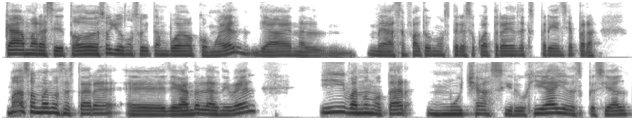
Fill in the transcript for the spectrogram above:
cámaras y de todo eso. Yo no soy tan bueno como él. Ya en el, me hacen falta unos tres o cuatro años de experiencia para más o menos estar eh, eh, llegándole al nivel. Y van a notar mucha cirugía y en especial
